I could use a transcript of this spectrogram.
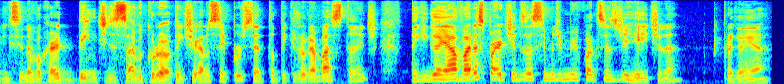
Ensina a evocar dente de sábio cruel. Tem que chegar no 100%. Então tem que jogar bastante. Tem que ganhar várias partidas acima de 1400 de hate, né? Pra ganhar.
